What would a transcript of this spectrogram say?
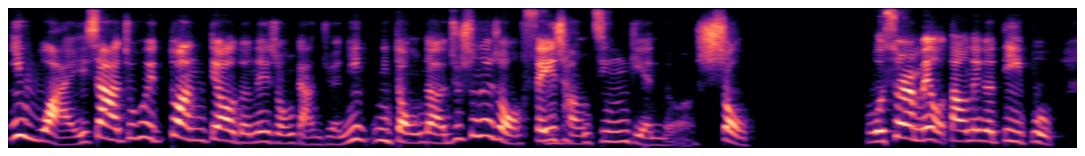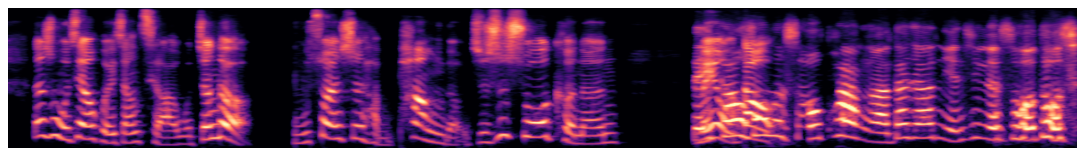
一崴一下就会断掉的那种感觉，你你懂的，就是那种非嗯常经典的瘦。我虽然没有到那个地步，但是我现在回想起来，我真的不算是很胖的，只是说可能没有到高中的时候胖啊？大家年轻的时候都是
